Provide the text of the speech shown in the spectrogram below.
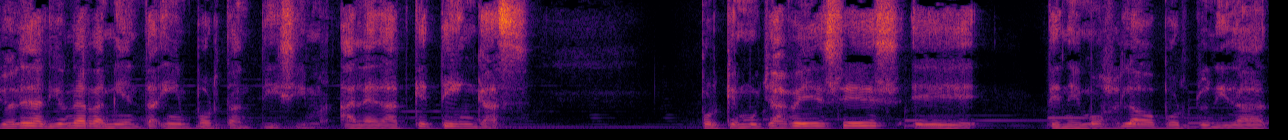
yo le daría una herramienta importantísima a la edad que tengas, porque muchas veces eh, tenemos la oportunidad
